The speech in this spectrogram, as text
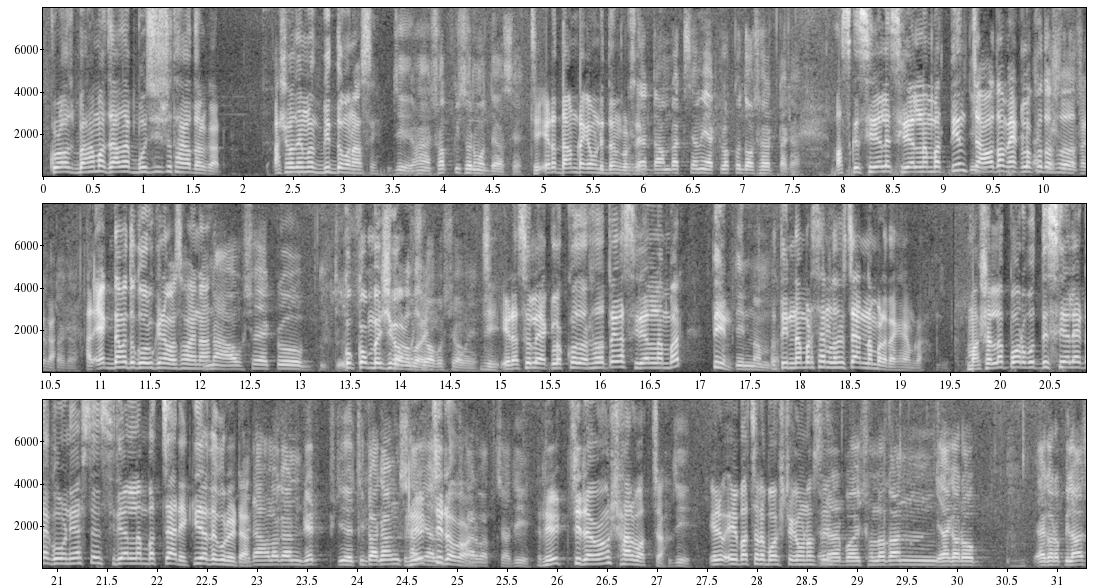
ক্রস বাহামা যা যা বৈশিষ্ট্য থাকা দরকার। আশেপাশের মধ্যে বিদ্যমান আছে। জি হ্যাঁ সব কিছুর মধ্যে আছে। যে এটার দামটা কেমন নির্ধারণ এটার দাম রাখছি আমি এক লক্ষ দশ হাজার টাকা। আজকে সিরিয়ালে সিরিয়াল নাম্বার তিন চাওয়া দাম এক লক্ষ দশ হাজার টাকা। আর এক দামে তো গরু কিনা বেচা হয় না। না অবশ্যই একটু খুব কম বেশি করা যায়। অবশ্যই হবে। জি এটা ছিল এক লক্ষ দশ হাজার টাকা সিরিয়াল নাম্বার তিন। তিন নাম্বার। তিন নাম্বার চার দশ চার নাম্বার দেখাই আমরা। মাশাল্লাহ পরবর্তী সিরিয়ালে একটা গরু নিয়ে আসছেন সিরিয়াল নাম্বার চারে। কি যাতে গরু এটা? এটা হলো গান রেড চিটাগাং রেড চিটাগাং। সার বাচ্চা জি। রেড চিটাগং সার বাচ্চা। জি। এর এই বাচ্চাটা বয়সটা কেমন আছে? এটার বয়স হলো গান এগারো এগারো প্লাস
